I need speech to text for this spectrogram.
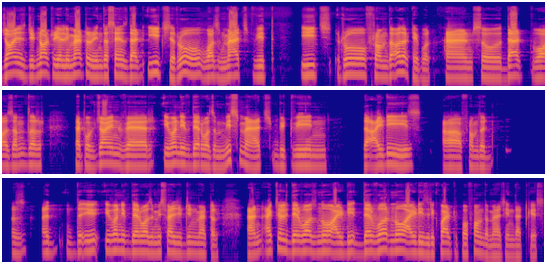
joins did not really matter in the sense that each row was matched with each row from the other table. And so that was another type of join where even if there was a mismatch between the IDs uh, from the, uh, the even if there was a mismatch it didn't matter and actually there was no id there were no ids required to perform the match in that case.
